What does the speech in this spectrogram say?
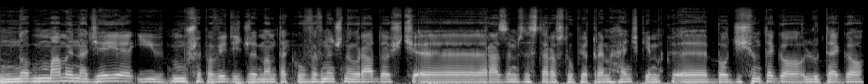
No, mamy nadzieję i muszę powiedzieć, że mam taką wewnętrzną radość e, razem ze starostą Piotrem Chęćkiem, e, bo 10 lutego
